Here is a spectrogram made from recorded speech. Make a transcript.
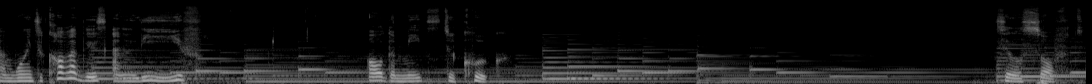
I'm going to cover this and leave all the meats to cook. Till soft.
